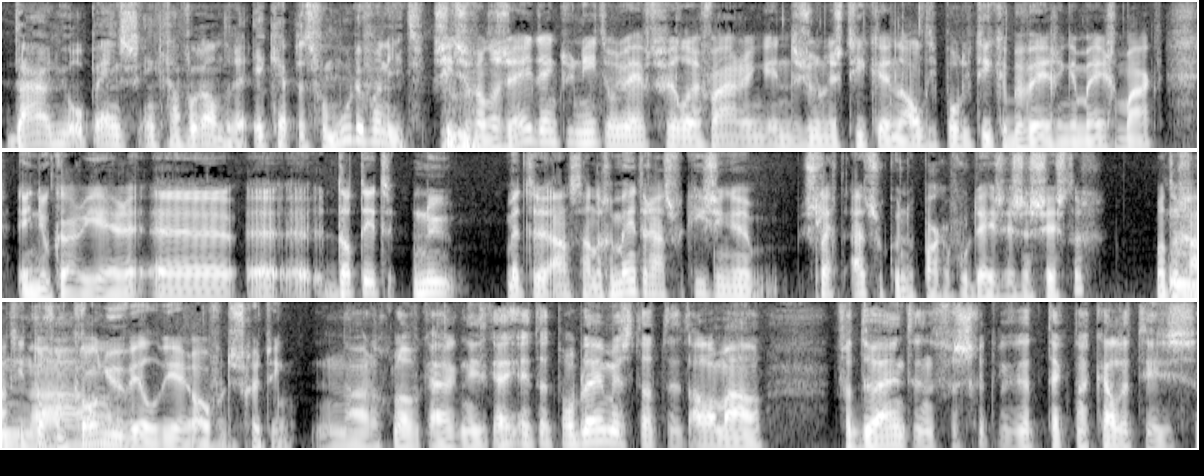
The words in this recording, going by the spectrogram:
daar nu opeens in gaan veranderen. Ik heb het vermoeden van niet. Sietse van der Zee, denkt u niet? want U heeft veel ervaring in de journalistiek... en al die politieke bewegingen meegemaakt in uw carrière. eh, eh, dat dit nu met de aanstaande gemeenteraadsverkiezingen... slecht uit zou kunnen pakken voor D66? Want dan gaat hier toch een Nou. kroonjuweel weer over de schutting. Nou, dat geloof ik eigenlijk niet. Kijk, het, het probleem is dat het allemaal verdwijnt in verschrikkelijke technicalities.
